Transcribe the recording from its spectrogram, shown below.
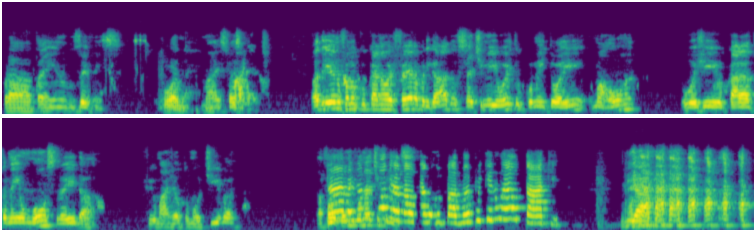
para estar tá indo nos eventos. Foda. Mas faz Vai. parte. O Adriano falou que o canal é fera, obrigado. 7008 comentou aí, uma honra. Hoje o cara também é um monstro aí da filmagem automotiva. Tá ah, mas eu não vou gravar o carro do Pavan porque não é o TAC. Viado.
